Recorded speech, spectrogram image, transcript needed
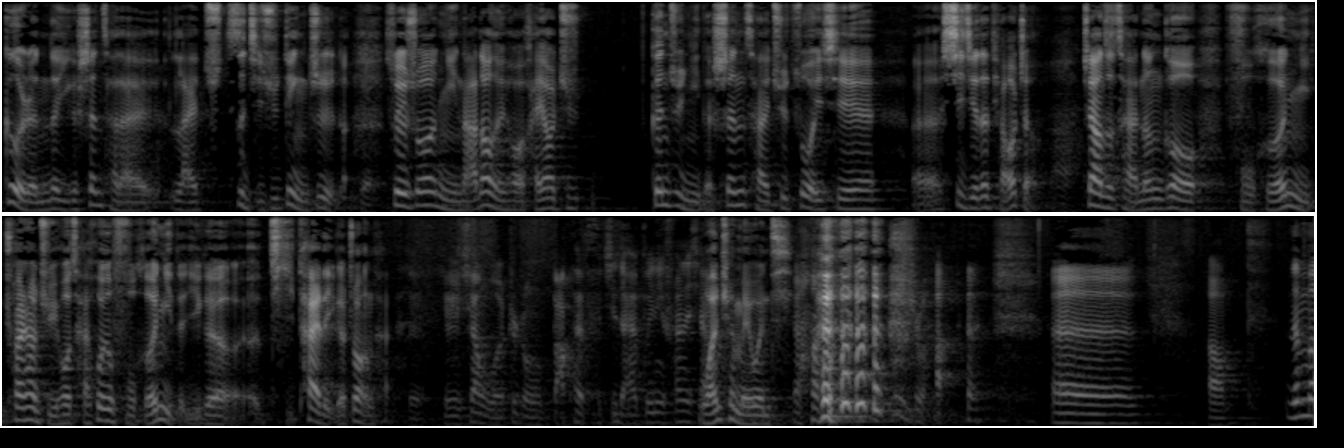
个人的一个身材来来去自己去定制的，所以说你拿到了以后，还要去根据你的身材去做一些呃细节的调整。啊，这样子才能够符合你穿上去以后才会符合你的一个体态的一个状态，对，就是像我这种八块腹肌的还不一定穿得下，完全没问题。是吧？呃，好，那么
